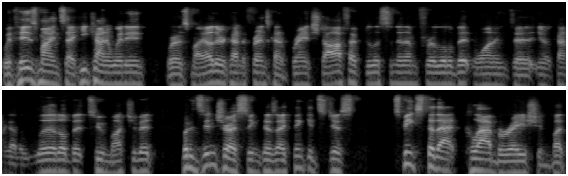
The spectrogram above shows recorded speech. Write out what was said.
with his mindset, he kind of went in. Whereas my other kind of friends kind of branched off after listening to them for a little bit, and wanting to you know kind of got a little bit too much of it. But it's interesting because I think it's just speaks to that collaboration. But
